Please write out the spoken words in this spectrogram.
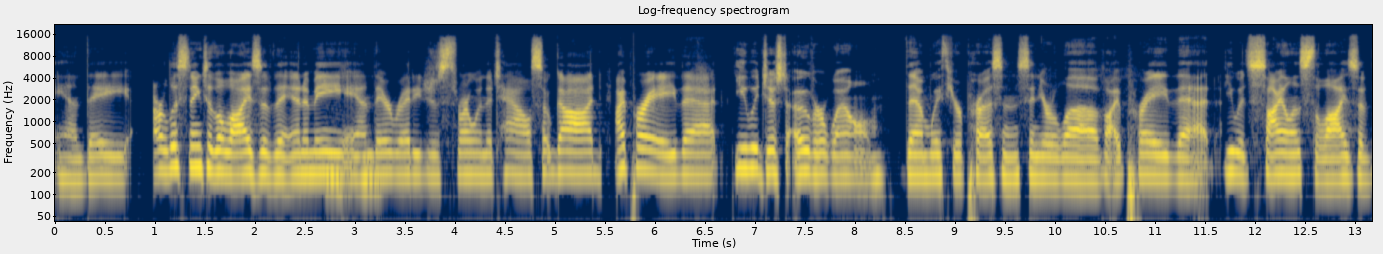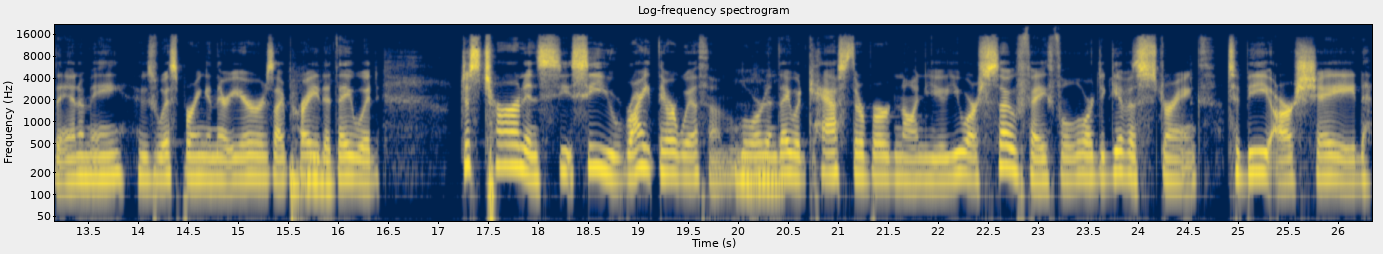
and they are listening to the lies of the enemy and mm-hmm. they're ready to just throw in the towel. So, God, I pray that you would just overwhelm them with your presence and your love. I pray that you would silence the lies of the enemy who's whispering in their ears. I pray mm-hmm. that they would just turn and see, see you right there with them, Lord, and mm-hmm. they would cast their burden on you. You are so faithful, Lord, to give us strength, to be our shade,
